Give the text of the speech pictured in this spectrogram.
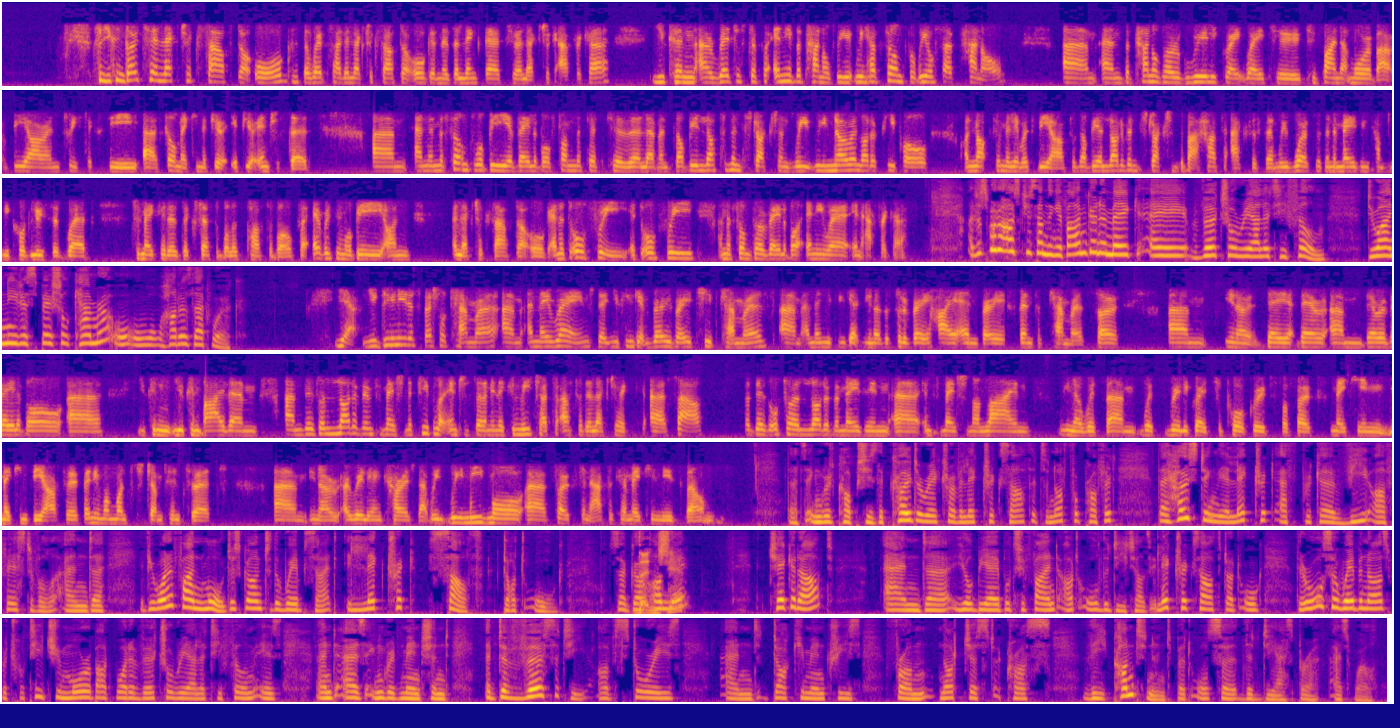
So you can go to electricsouth.org, the website electricsouth.org, and there's a link there to Electric Africa. You can uh, register for any of the panels. We, we have films, but we also have panels. Um, and the panels are a really great way to, to find out more about VR and 360 uh, filmmaking if you're, if you're interested. Um, and then the films will be available from the 5th to the 11th. There'll be lots of instructions. We, we know a lot of people are not familiar with VR, so there'll be a lot of instructions about how to access them. We've worked with an amazing company called LucidWeb to make it as accessible as possible. So everything will be on electricsouth.org. And it's all free. It's all free, and the films are available anywhere in Africa. I just want to ask you something. If I'm going to make a virtual reality film, do I need a special camera, or, or how does that work? Yeah, you do need a special camera, um, and they range that you can get very, very cheap cameras, um, and then you can get, you know, the sort of very high end, very expensive cameras. So, um, you know, they they're um, they're available. Uh, you can you can buy them. Um, there's a lot of information. If people are interested, I mean, they can reach out to us at Electric uh, South. But there's also a lot of amazing uh, information online. You know, with um, with really great support groups for folks making making VR. So if anyone wants to jump into it um, you know, I really encourage that. We, we need more uh, folks in Africa making these films. That's Ingrid Kopp. She's the co-director of Electric South. It's a not-for-profit. They're hosting the Electric Africa VR Festival. And uh, if you want to find more, just go onto the website, electricsouth.org. So go the on jet- there, check it out and uh, you'll be able to find out all the details. ElectricSouth.org. There are also webinars which will teach you more about what a virtual reality film is, and as Ingrid mentioned, a diversity of stories and documentaries from not just across the continent but also the diaspora as well.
